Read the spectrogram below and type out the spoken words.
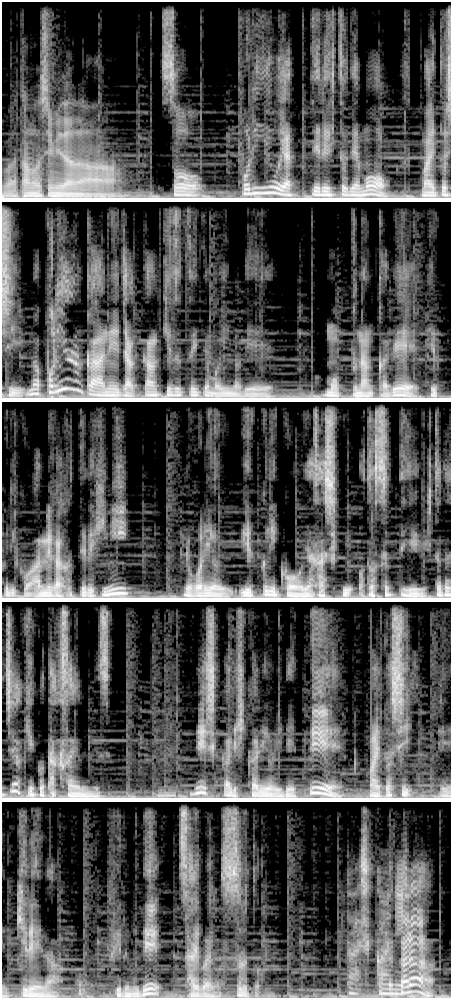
うわ楽しみだなそう。ポリをやってる人でも、毎年、まあ、ポリなんかはね、若干傷ついてもいいので、モップなんかで、ゆっくりこう、雨が降ってる日に、汚れをゆっくりこう、優しく落とすっていう人たちは結構たくさんいるんですよ。で、しっかり光を入れて、毎年、えー綺麗なフィルムで栽培をすると。確かに。だから、うん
